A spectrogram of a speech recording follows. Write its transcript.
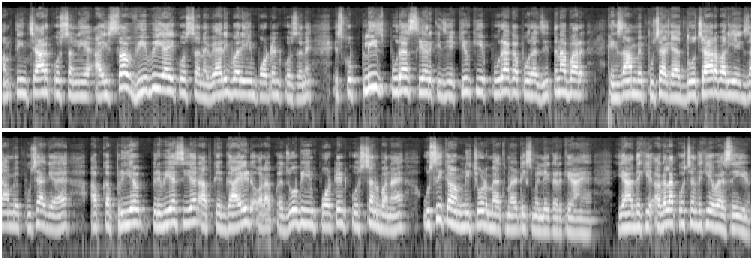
हम तीन चार क्वेश्चन लिए आई सब वी वी आई क्वेश्चन है। वेरी वेरी इंपॉर्टेंट क्वेश्चन है। इसको प्लीज़ पूरा शेयर कीजिए, क्योंकि ये पूरा का पूरा जितना बार एग्ज़ाम में पूछा गया है, दो चार बार ये एग्ज़ाम में पूछा गया है, आपका प्रिय प्रीवियस ईयर आपके गाइड और आपका जो भी इंपॉर्टेंट क्वेश्चन बना है, उसी का हम निचोड़ मैथमेटिक्स में लेकर के आए हैं। यहाँ देखिए, अगला क्वेश्चन देखिए, वैसे ही है।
